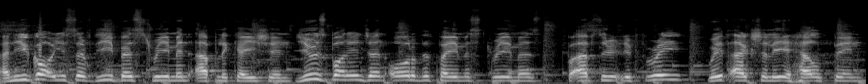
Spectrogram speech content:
and you got yourself the best streaming application used by Ninja and all of the famous streamers for absolutely free with actually helping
